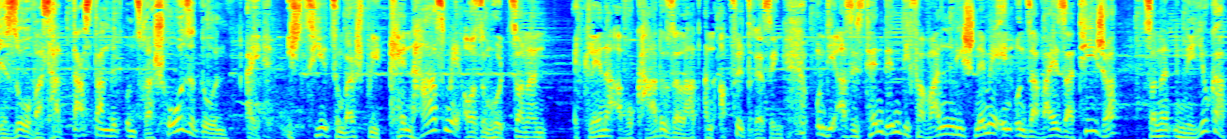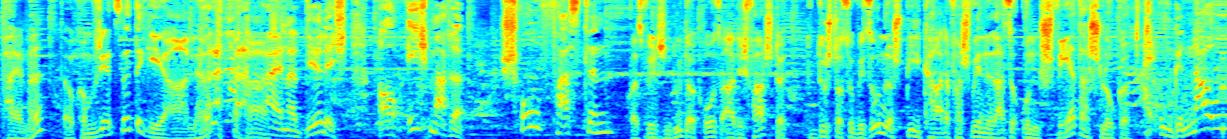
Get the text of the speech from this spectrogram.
Wieso? Was hat das dann mit unserer Chose tun? Ei, Ich ziehe zum Beispiel kein Has mehr aus dem Hut, sondern ein kleiner Avocadosalat an Apfeldressing. Und die Assistentin, die verwandeln die Schnemme in unser weißer T-Shirt, sondern in eine Yucca-Palme. Da komm ich jetzt nicht dagegen an, ne? Ah, natürlich. Auch ich mache Showfasten. Was willst denn du da großartig fasten? Du tust doch sowieso nur Spielkarte verschwinden lassen und Schwerter schlucke. Und genau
